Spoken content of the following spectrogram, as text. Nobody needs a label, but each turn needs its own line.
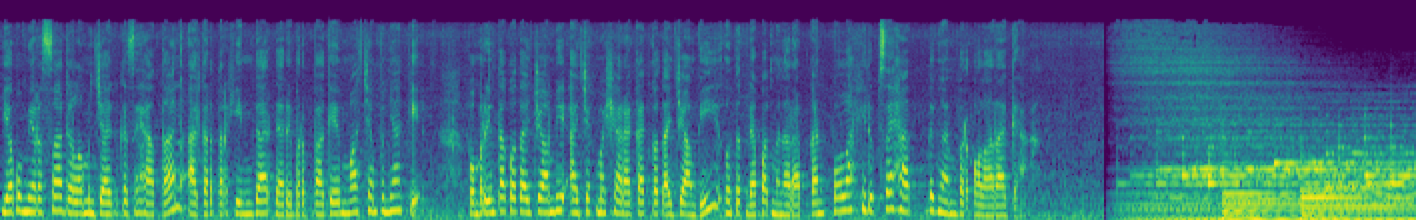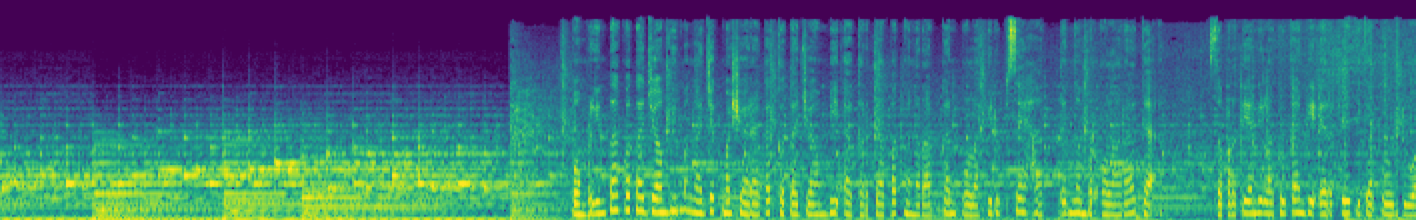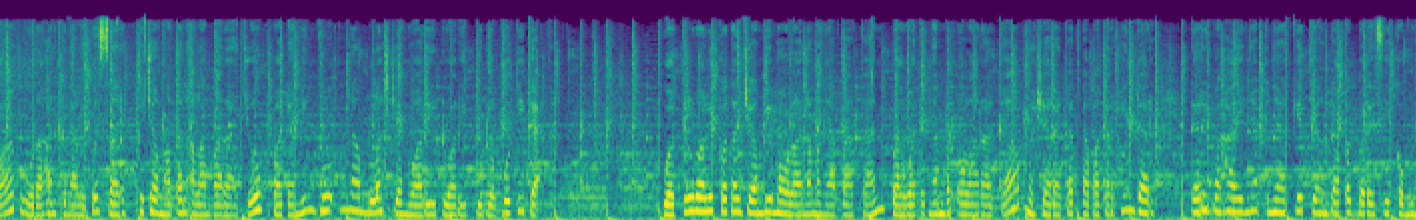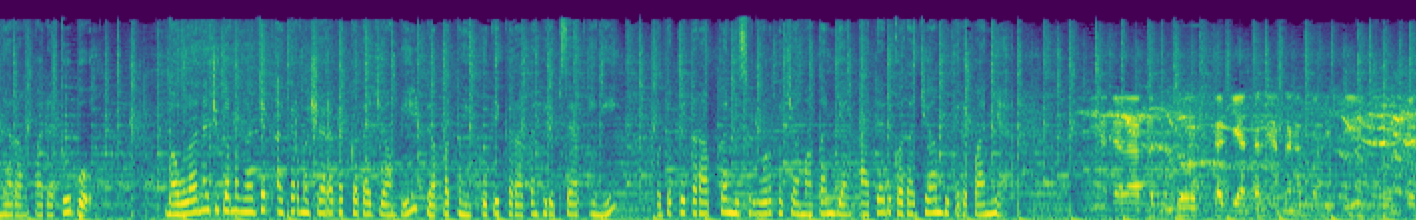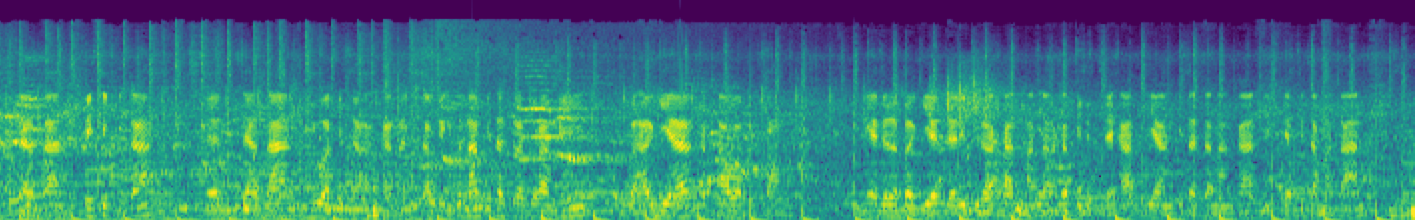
Ya pemirsa dalam menjaga kesehatan agar terhindar dari berbagai macam penyakit, pemerintah Kota Jambi ajak masyarakat Kota Jambi untuk dapat menerapkan pola hidup sehat dengan berolahraga. Pemerintah Kota Jambi mengajak masyarakat Kota Jambi agar dapat menerapkan pola hidup sehat dengan berolahraga seperti yang dilakukan di RT 32 Kelurahan Kenali Besar, Kecamatan Alam Barajo pada Minggu 16 Januari 2023. Wakil Wali Kota Jambi Maulana mengatakan bahwa dengan berolahraga, masyarakat dapat terhindar dari bahayanya penyakit yang dapat beresiko menyerang pada tubuh. Maulana juga mengajak agar masyarakat Kota Jambi dapat mengikuti gerakan hidup sehat ini untuk diterapkan di seluruh kecamatan yang ada di Kota Jambi ke depannya
adalah bentuk kegiatan yang sangat positif untuk kesehatan fisik kita dan kesehatan jiwa kita. Karena di samping senam kita silaturahmi, bahagia, ketawa bersama. Ini adalah bagian dari gerakan masyarakat hidup sehat yang kita canangkan di setiap kecamatan,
